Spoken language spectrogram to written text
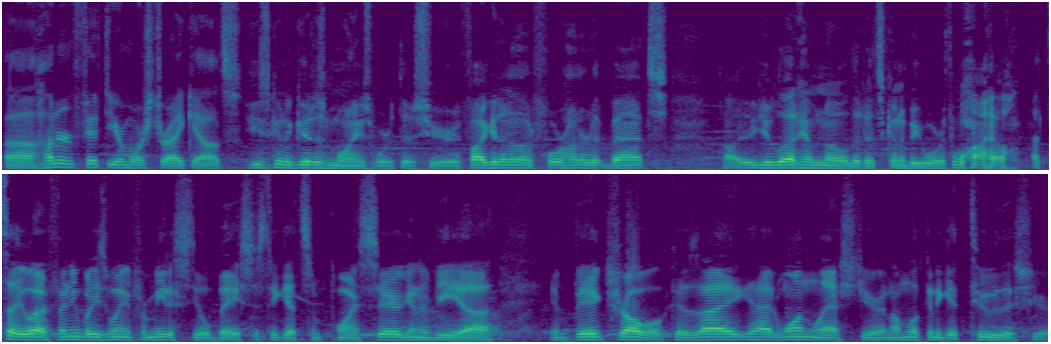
150 or more strikeouts. He's going to get his money's worth this year. If I get another 400 at bats, uh, you let him know that it's going to be worthwhile. I'll tell you what, if anybody's waiting for me to steal bases to get some points, they're going to be uh, in big trouble because I had one last year and I'm looking to get two this year.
